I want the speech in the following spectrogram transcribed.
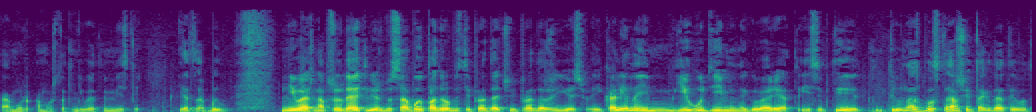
а может это не в этом месте, я забыл. Неважно, обсуждают между собой подробности продажи и продажи Иосифа. И колено им Иуди именно говорят, если бы ты, ты у нас был старший тогда, ты вот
